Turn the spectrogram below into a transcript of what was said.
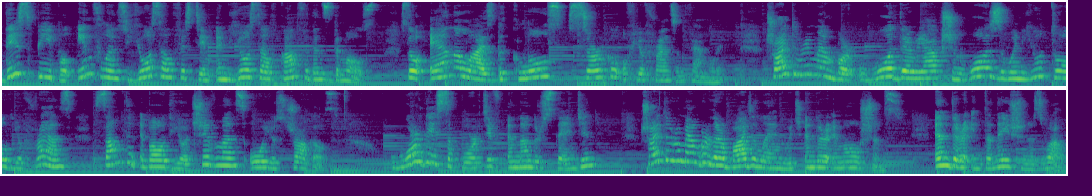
These people influence your self esteem and your self confidence the most. So, analyze the close circle of your friends and family. Try to remember what their reaction was when you told your friends something about your achievements or your struggles. Were they supportive and understanding? Try to remember their body language and their emotions, and their intonation as well.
